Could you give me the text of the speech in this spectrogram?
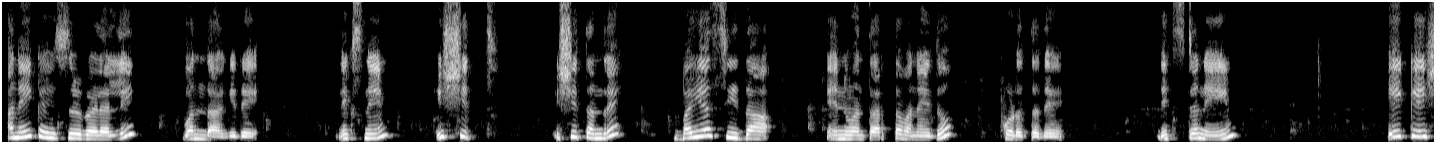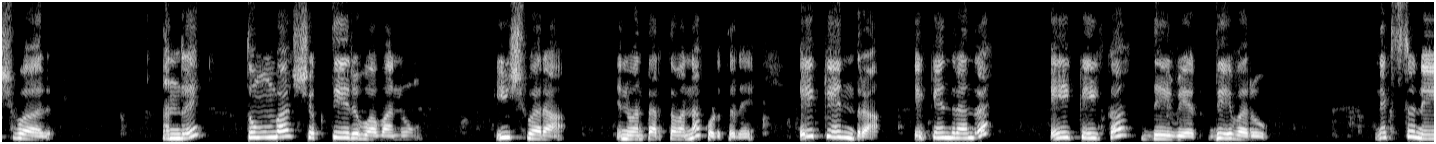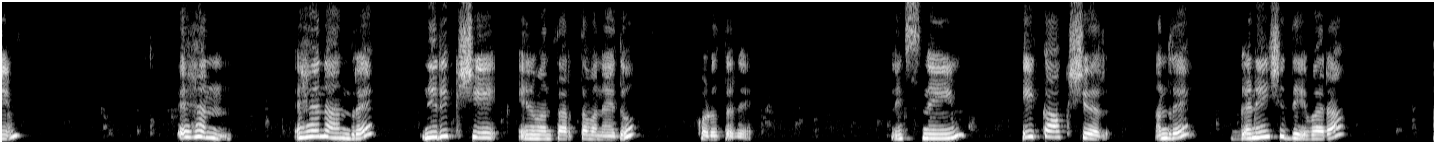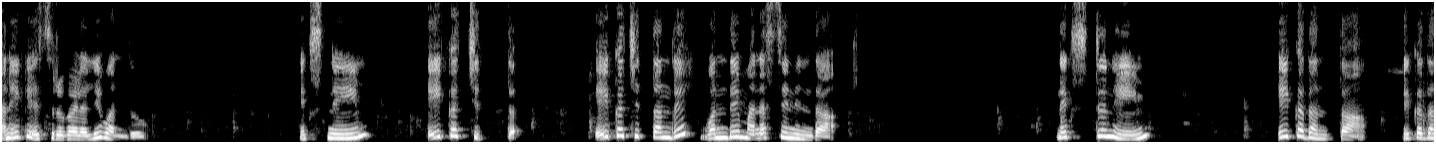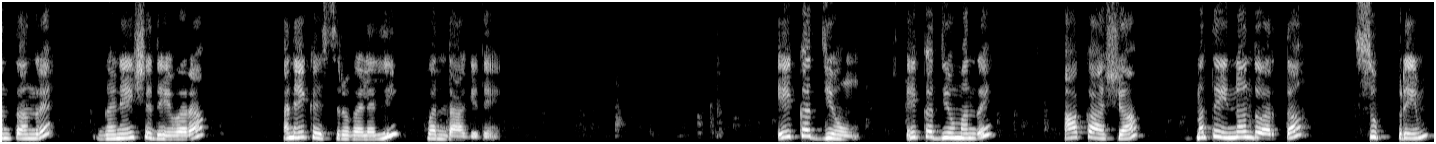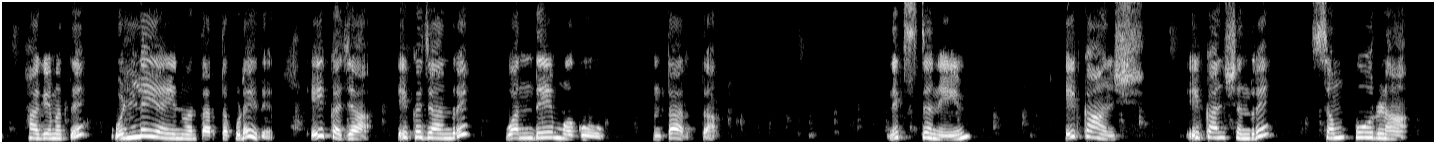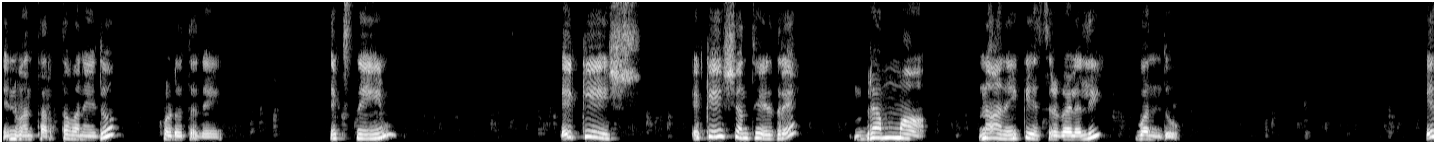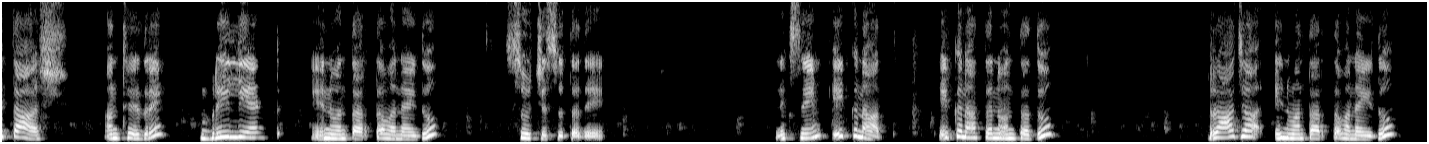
ಅನೇಕ ಹೆಸರುಗಳಲ್ಲಿ ಒಂದಾಗಿದೆ. ನೆಕ್ಸ್ಟ್ ನೇಮ್ ಇಶಿತ್ ಇಶಿತ್ ಅಂದ್ರೆ ಬಯಸಿದ ಎನ್ನುವಂತ ಅರ್ಥವನ್ನ ಇದು ಕೊಡುತ್ತದೆ. Next name Ekeshwar. ಅಂದ್ರೆ ತುಂಬಾ ಶಕ್ತಿ ಇರುವವನು, ಈಶ್ವರ ಎನ್ನುವಂತ ಅರ್ಥವನ್ನ ಕೊಡುತ್ತದೆ. ಏಕೇಂದ್ರ. ಏಕೇಂದ್ರ ಅಂದ್ರೆ ಏಕೈಕ ದೇವಿಯರ್, ದೇವರು. Next name ಎಹನ್. ಎಹನ್ ಅಂದ್ರೆ ನಿರೀಕ್ಷೆ ಎನ್ನುವಂತ ಅರ್ಥವನ್ನ ಇದು ಕೊಡುತ್ತದೆ. ನೆಕ್ಸ್ಟ್ ನೇಮ್ ಏಕಾಕ್ಷರ್ ಅಂದ್ರೆ ಗಣೇಶ ದೇವರ ಅನೇಕ ಹೆಸರುಗಳಲ್ಲಿ ಒಂದು. Next name ಏಕಚಿತ್. ಏಕಚಿತ್ ಅಂದ್ರೆ ಒಂದೇ ಮನಸ್ಸಿನಿಂದ. ನೆಕ್ಸ್ಟ್ ನೇಮ್ ಏಕದಂತ ಏಕದಂತ ಅಂದ್ರೆ ಗಣೇಶ ದೇವರ ಅನೇಕ ಹೆಸರುಗಳಲ್ಲಿ ಒಂದಾಗಿದೆ. ಏಕದ್ಯೂಮ್. ಏಕದ್ಯೂಮ್ ಅಂದರೆ ಆಕಾಶ, ಮತ್ತೆ ಇನ್ನೊಂದು ಅರ್ಥ ಸುಪ್ರೀಂ, ಹಾಗೆ ಮತ್ತೆ ಒಳ್ಳೆಯ ಎನ್ನುವಂತ ಅರ್ಥ ಕೂಡ ಇದೆ. ಏಕಜ. ಏಕಜ ಅಂದ್ರೆ ಒಂದೇ ಮಗು ಅಂತ ಅರ್ಥ. Next name ಏಕಾಂಶ್. ಏಕಾಂಶ್ ಅಂದ್ರೆ ಸಂಪೂರ್ಣ ಎನ್ನುವಂತ ಅರ್ಥವನ್ನ ಇದು ಕೊಡುತ್ತದೆ. Next name ಏಕೇಶ್. ಏಕೇಶ್ ಅಂತ ಹೇಳಿದ್ರೆ ಬ್ರಹ್ಮ ನಾನೇಕ ಹೆಸರುಗಳಲ್ಲಿ ಒಂದು. ಎತಾಶ್ ಅಂತ ಹೇಳಿದ್ರೆ ಬ್ರಿಲಿಯಂಟ್ ಎನ್ನುವಂತ ಅರ್ಥವನ್ನ ಇದು ಸೂಚಿಸುತ್ತದೆ. Next name Eknath. ಏಕನಾಥ್ ಅನ್ನುವಂಥದ್ದು ರಾಜ ಎನ್ನುವಂತ ಅರ್ಥವನ್ನ ಇದು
